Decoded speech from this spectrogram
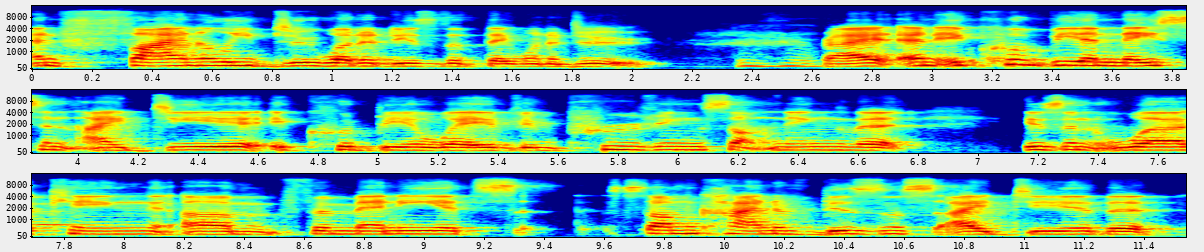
and finally do what it is that they want to do. Mm-hmm. Right. And it could be a nascent idea, it could be a way of improving something that isn't working. Um, for many, it's some kind of business idea that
